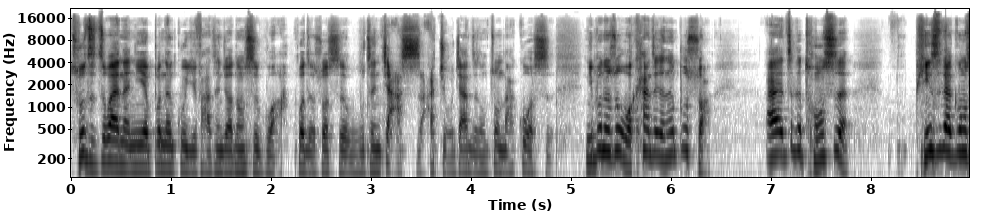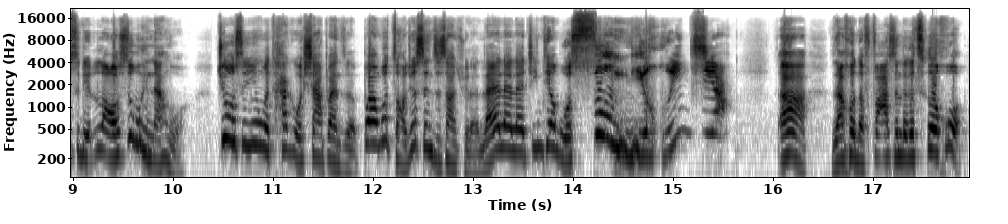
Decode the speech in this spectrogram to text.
除此之外呢，你也不能故意发生交通事故啊，或者说是无证驾驶啊、酒驾这种重大过失，你不能说我看这个人不爽，哎，这个同事平时在公司里老是为难我。就是因为他给我下绊子，不然我早就升职上去了。来来来，今天我送你回家啊！然后呢，发生了个车祸，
